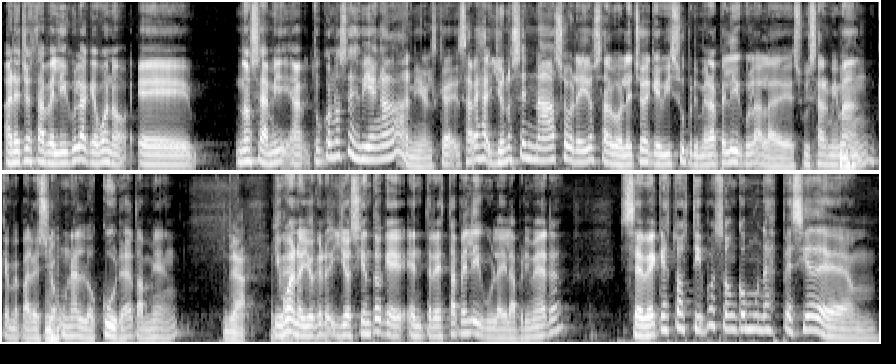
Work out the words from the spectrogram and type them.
han hecho esta película que, bueno, eh, no sé, a mí, a- tú conoces bien a Daniels, que, ¿sabes? Yo no sé nada sobre ellos salvo el hecho de que vi su primera película, la de Swiss Army Man, que me pareció una locura también. Ya. Y bueno, yo creo, yo siento que entre esta película y la primera, se ve que estos tipos son como una especie de, um,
